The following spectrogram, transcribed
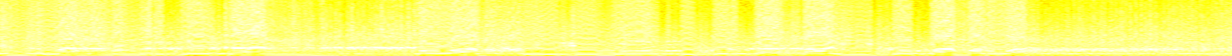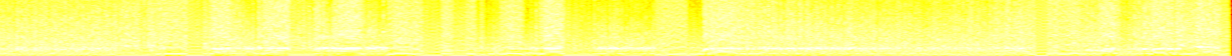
dan telah mengerjakan tawaf Baitullah beserta sa'i sofa marwah. Diperintahkan agar mengerjakan lukar. Melepas pakaian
